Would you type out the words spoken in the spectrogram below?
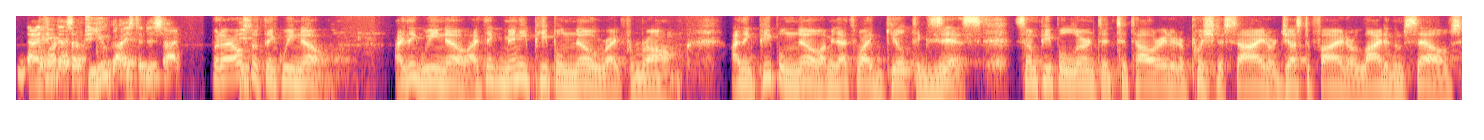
And I think that's up to you guys to decide. But I also think we know. I think we know. I think many people know right from wrong. I think people know. I mean, that's why guilt exists. Some people learn to, to tolerate it or push it aside or justify it or lie to themselves.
